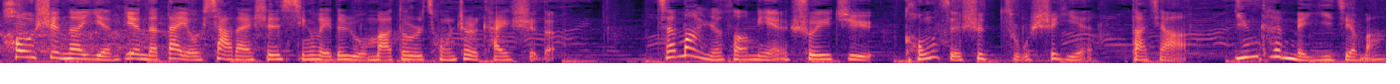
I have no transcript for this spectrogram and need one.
后世呢演变的带有下半身行为的辱骂都是从这儿开始的。在骂人方面说一句“孔子是祖师爷”，大家应该没意见吧？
